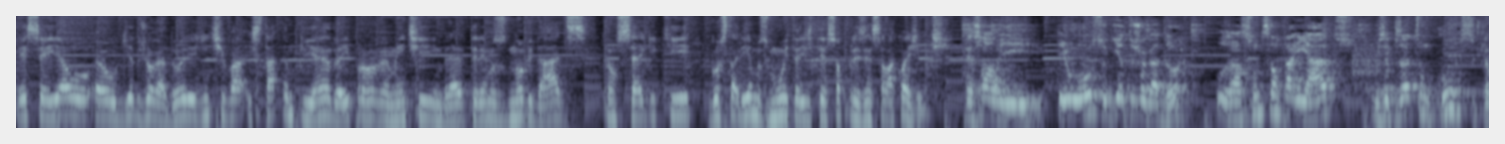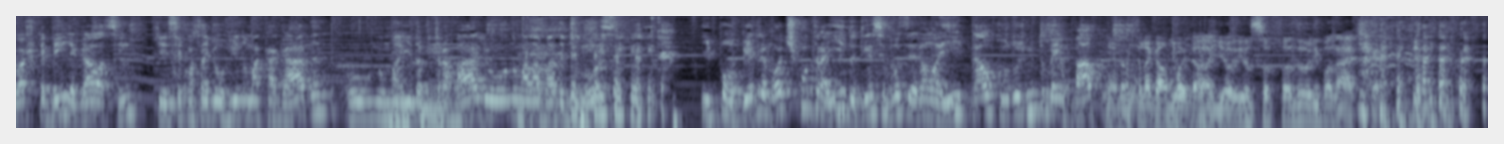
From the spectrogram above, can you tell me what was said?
esse aí é o, é o guia do jogador e a gente vai estar ampliando aí, provavelmente em breve teremos novidades. Então segue que gostaríamos muito aí de ter sua presença lá com a gente. Pessoal, e eu ouço o guia do jogador. Os assuntos são variados, os episódios são curtos, o que eu acho que é bem legal assim, que você consegue ouvir numa cagada, ou numa ida pro trabalho, ou numa lavada de louça. E, pô, o Pedro é mó descontraído, tem esse vozeirão aí e tal, conduz muito bem o papo. É então... muito legal o E eu, eu, eu sou fã do Libonati, cara.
